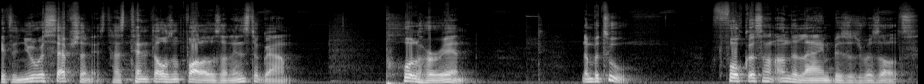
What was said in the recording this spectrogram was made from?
if the new receptionist has 10,000 followers on Instagram, pull her in. Number two, focus on underlying business results.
